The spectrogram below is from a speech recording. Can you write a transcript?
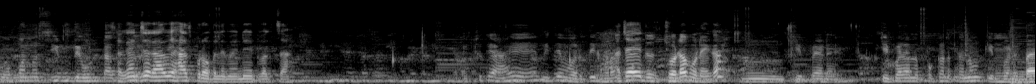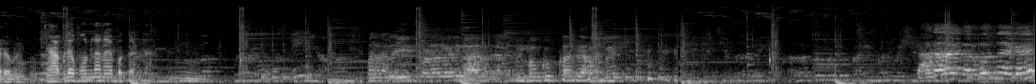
पप्पांना सिम देऊन टाक सगळ्यांच्या गावी हाच प्रॉब्लेम आहे नेटवर्कचा ऍक्च्युली आहे मी ते वरती घरात अच्छा हे दु- छोटा फोन आहे का? कीपॅड आहे. कीपॅडला पकडतं ना कीपॅड बरोबर. आपल्या फोनला नाही पकडणार. मग खूप खाल्ले आंबे दादाला करमत नाही काय?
